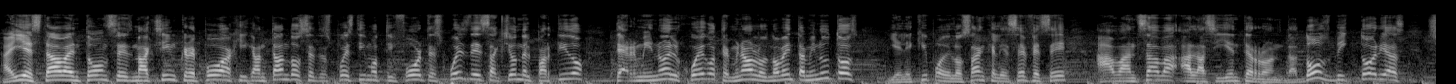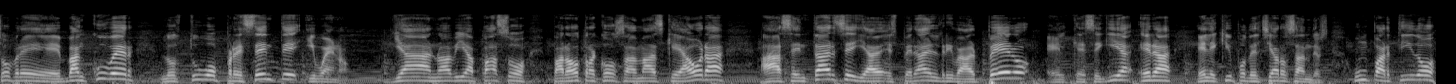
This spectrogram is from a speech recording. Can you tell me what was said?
Ahí estaba entonces Maxime Crepo agigantándose después Timothy Ford. Después de esa acción del partido, terminó el juego, terminaron los 90 minutos y el equipo de Los Ángeles FC avanzaba a la siguiente ronda. Dos victorias sobre Vancouver, los tuvo presente y bueno, ya no había paso para otra cosa más que ahora a sentarse y a esperar el rival, pero el que seguía era el equipo del Seattle Sanders. Un partido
